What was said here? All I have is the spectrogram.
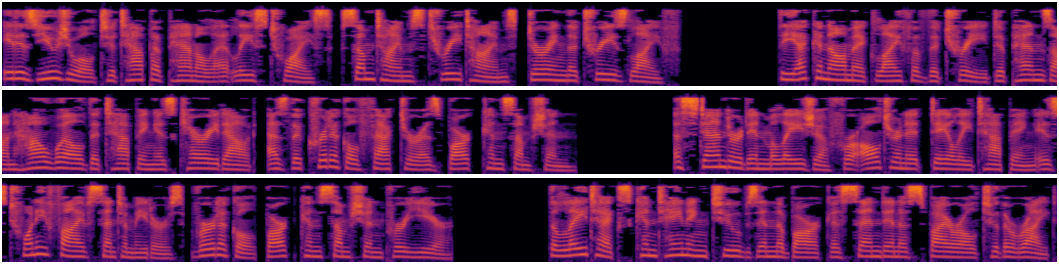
It is usual to tap a panel at least twice, sometimes three times, during the tree's life. The economic life of the tree depends on how well the tapping is carried out, as the critical factor is bark consumption. A standard in Malaysia for alternate daily tapping is 25 cm vertical bark consumption per year. The latex containing tubes in the bark ascend in a spiral to the right.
